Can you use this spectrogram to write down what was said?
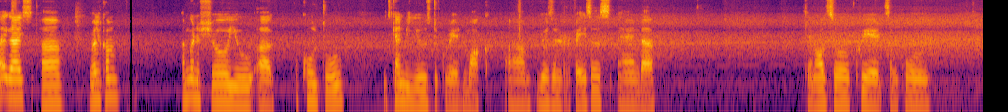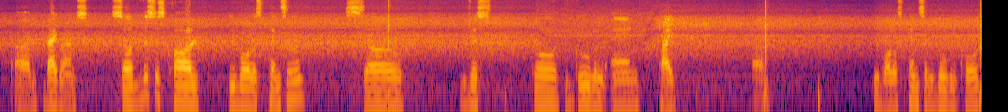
Hi guys, uh, welcome. I'm going to show you a, a, cool tool which can be used to create mock um, user interfaces and uh, can also create some cool um, diagrams. So this is called Evolus Pencil. So just go to Google and type um, Evolus Pencil Google code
